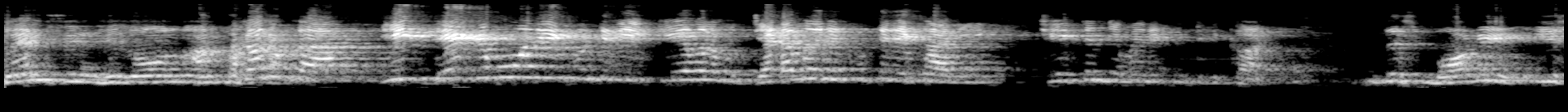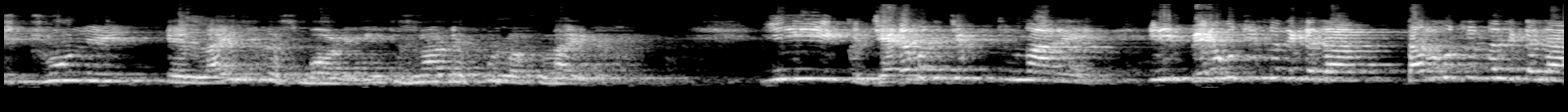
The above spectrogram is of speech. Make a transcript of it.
cleanse in his own అంత కనుక ఈ దేహము అనేటువంటిది కేవలం జడమైనటువంటిది కానీ చైతన్యమైనటువంటిది కాదు. This body is truly a lifeless body. It is not a full of life. ఈ జడమని చెప్తున్నారే ఇది పెరుగుతున్నది కదా తరుగుతున్నది కదా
